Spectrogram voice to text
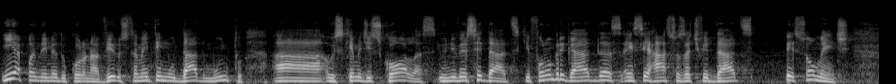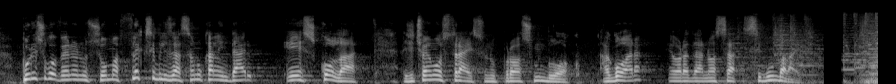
E a pandemia do coronavírus também tem mudado muito a, o esquema de escolas e universidades, que foram obrigadas a encerrar suas atividades pessoalmente. Por isso, o governo anunciou uma flexibilização no calendário escolar. A gente vai mostrar isso no próximo bloco. Agora é hora da nossa segunda live.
